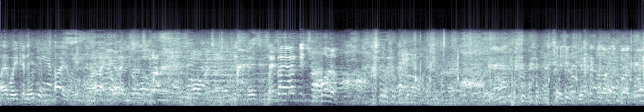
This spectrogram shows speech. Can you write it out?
Ajmo, ikad. Ajmo, ajde, ajde. Ne daj Antiću!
